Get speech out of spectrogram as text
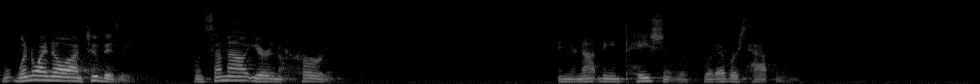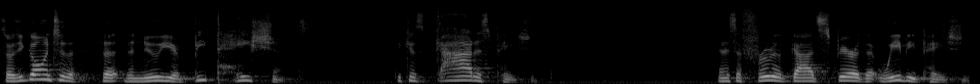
when do I know I'm too busy? When somehow you're in a hurry and you're not being patient with whatever's happening. So as you go into the, the, the new year, be patient because God is patient. And it's a fruit of God's Spirit that we be patient.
